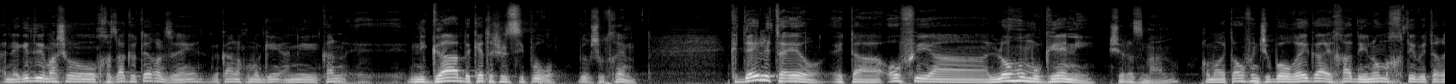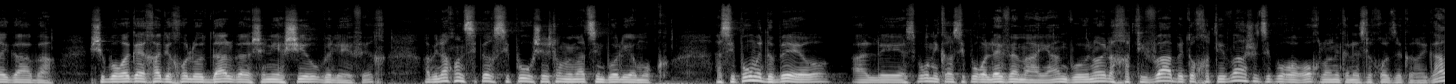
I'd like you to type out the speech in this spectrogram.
אני אגיד לי משהו חזק יותר על זה, וכאן אנחנו מגיעים, אני כאן אה, ניגע בקטע של סיפור, ברשותכם. כדי לתאר את האופי הלא הומוגני של הזמן, כלומר את האופן שבו רגע אחד אינו מכתיב את הרגע הבא, שבו רגע אחד יכול להיות דל והשני ישיר ולהפך. רבי נחמן סיפר סיפור שיש לו ממד סימבולי עמוק. הסיפור מדבר על, אה, הסיפור נקרא סיפור הלב והמעיין, והוא אינו אלא חטיבה בתוך חטיבה של סיפור ארוך, לא ניכנס לכל זה כרגע.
